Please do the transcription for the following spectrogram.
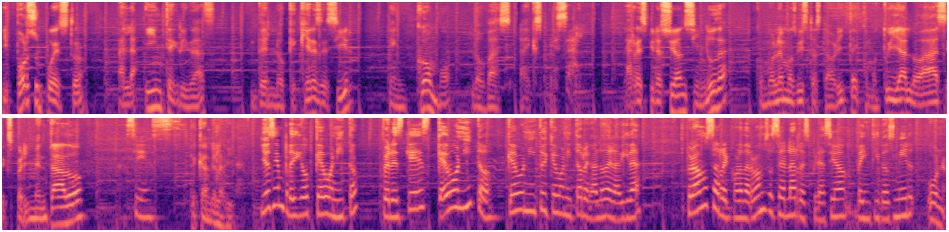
y por supuesto a la integridad de lo que quieres decir en cómo lo vas a expresar. La respiración, sin duda, como lo hemos visto hasta ahorita y como tú ya lo has experimentado, Así es. te cambia la vida. Yo siempre digo qué bonito, pero es que es qué bonito, qué bonito y qué bonito regalo de la vida pero vamos a recordar, vamos a hacer la respiración 22001.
